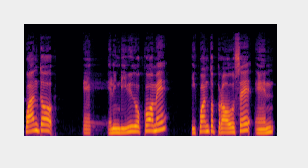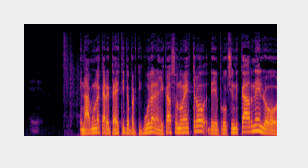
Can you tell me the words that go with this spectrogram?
cuánto eh, el individuo come y cuánto produce en, en alguna característica particular. En el caso nuestro de producción de carne lo,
